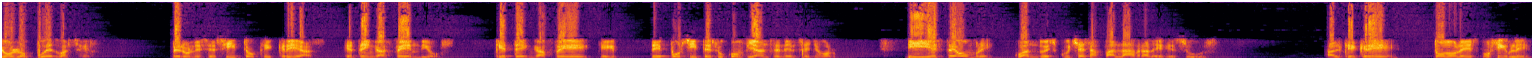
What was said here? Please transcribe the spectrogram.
yo lo puedo hacer, pero necesito que creas, que tengas fe en Dios, que tenga fe, que deposite su confianza en el Señor. Y este hombre, cuando escucha esa palabra de Jesús, al que cree, todo le es posible,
